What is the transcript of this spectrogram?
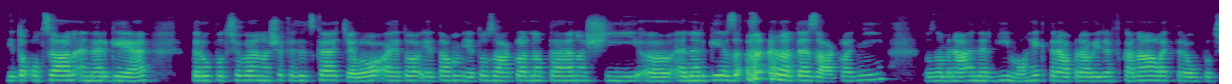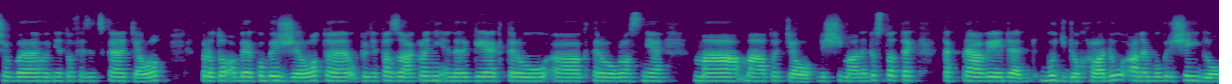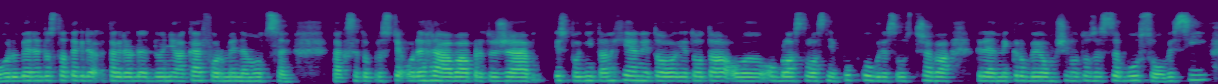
Je to oceán energie, kterou potřebuje naše fyzické tělo a je to, je tam, je to základna té naší uh, energie, té základní, to znamená energii mlhy, která právě jde v kanále, kterou potřebuje hodně to fyzické tělo pro to, aby jakoby žilo, to je úplně ta základní energie, kterou, kterou vlastně má, má to tělo. Když jí má nedostatek, tak právě jde buď do chladu, anebo když je jí dlouhodobě nedostatek, tak jde do nějaké formy nemoci. Tak se to prostě odehrává, protože i spodní tanchien je to, je to ta oblast vlastně pupku, kde jsou střeva, kde je mikrobiom, všechno to ze sebou souvisí.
